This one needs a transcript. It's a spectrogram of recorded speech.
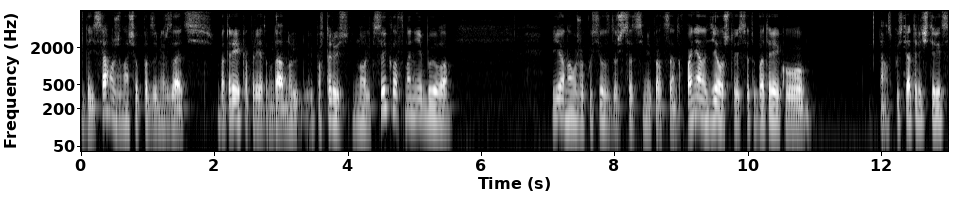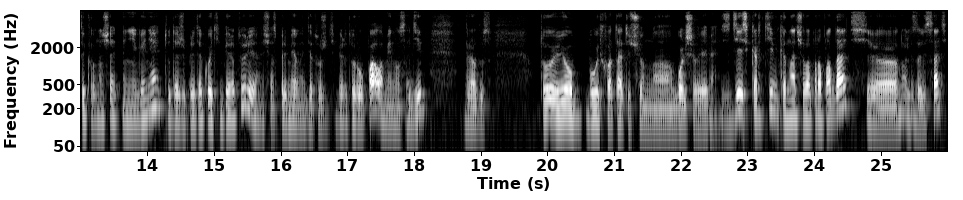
Да и сам уже начал подзамерзать. Батарейка при этом, да, 0, повторюсь, 0 циклов на ней было. И она уже опустилась до 67%. Понятное дело, что если эту батарейку там, спустя 3-4 цикла начать на ней гонять, то даже при такой температуре, сейчас примерно где-то уже температура упала, минус 1 градус, то ее будет хватать еще на большее время. Здесь картинка начала пропадать, э, ну или зависать.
